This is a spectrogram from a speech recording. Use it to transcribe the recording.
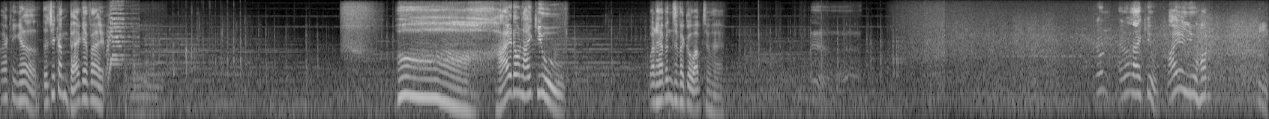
Fucking hell. Does she come back if I Oh, I don't like you. What happens if I go up to her? I don't, I don't like you. Why are you haunting me?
